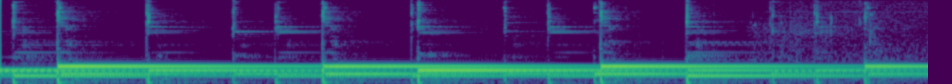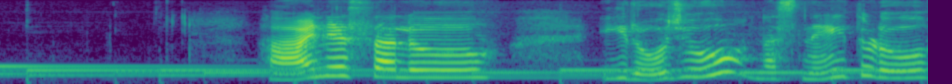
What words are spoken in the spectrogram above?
హాయ్ నేస్తాలు. ఈరోజు నా స్నేహితుడు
